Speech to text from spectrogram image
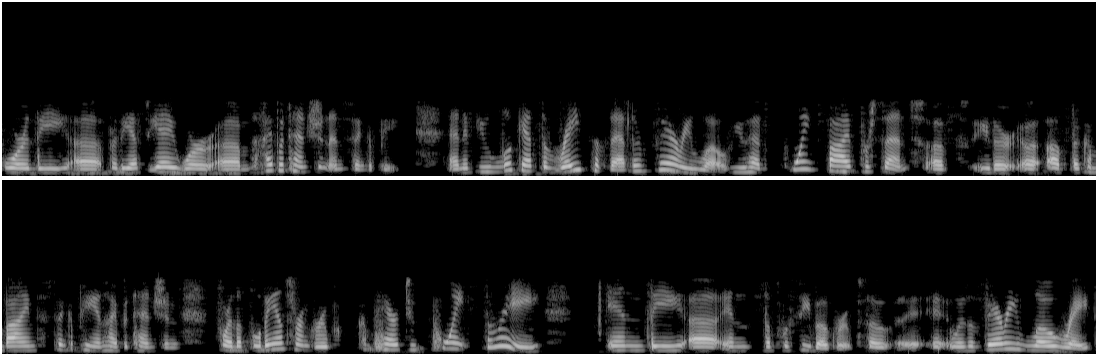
for the uh, for the FDA were um, hypotension and syncope. And if you look at the rates of that, they're very low. You had 0.5% of either uh, of the combined syncope and hypotension for the flibanserin group compared to 0.3 in the uh, in the placebo group. So it, it was a very low rate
